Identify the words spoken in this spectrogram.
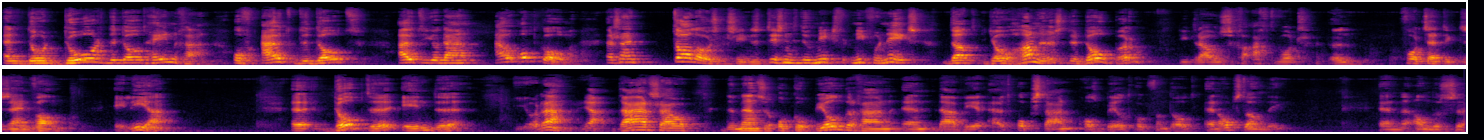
En door, door de dood heen gaan. Of uit de dood, uit de Jordaan opkomen. Er zijn talloze. Dus het is natuurlijk niks, niet voor niks dat Johannes, de doper, die trouwens geacht wordt een voortzetting te zijn van Elia, uh, doopte in de Jordaan. Ja, daar zou de mensen op kopionder gaan en daar weer uit opstaan als beeld ook van dood en opstanding. En uh, anders, uh,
